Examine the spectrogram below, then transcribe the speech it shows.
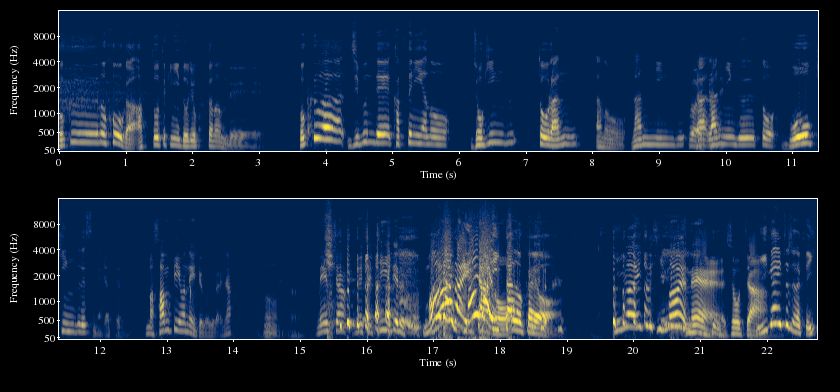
僕の方が圧倒的に努力家なんで、僕は自分で勝手にあの、ジョギングとラン、あの、ランニング、ラランニングとうんウォーキングですね。やってるね。まあ、3品はねえけどぐらいな。うん。めいちゃん、めいちゃん聞いてる。まだだいまだたのいたのかよ 意外と暇やね、翔ちゃん。意外とじゃなくて、いっ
